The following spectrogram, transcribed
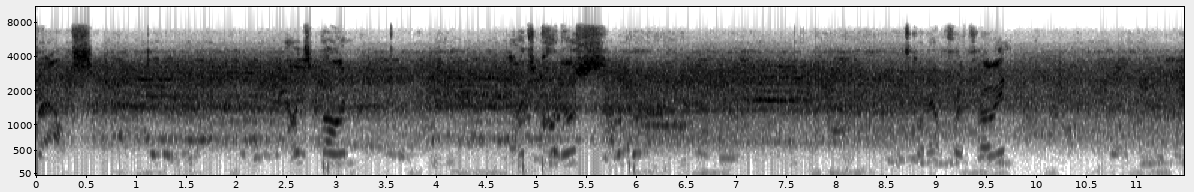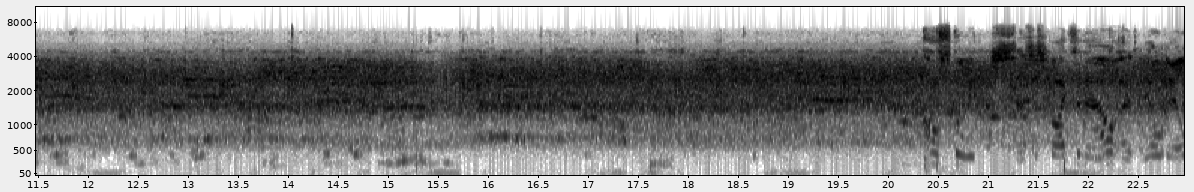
Prowse. Now it's Bowen. Now it's Kudus. He's gone out for a throw in. Arsenal satisfied for now at nil-nil.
